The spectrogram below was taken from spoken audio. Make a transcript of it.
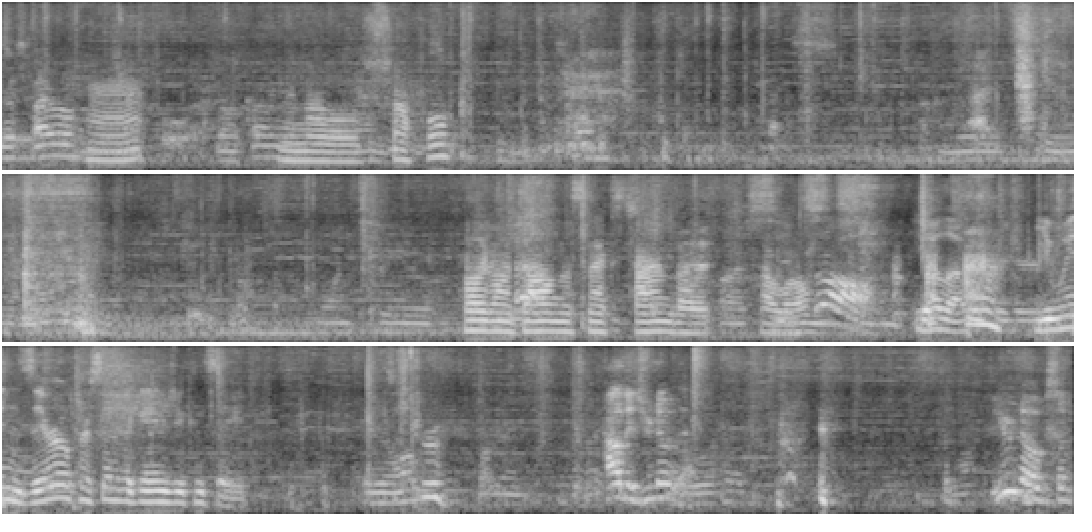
Go spiral. alright. Then I will shuffle. Probably gonna down this next turn, but oh well. Yellow. You win zero percent of the games you concede. How did you know that? you know some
